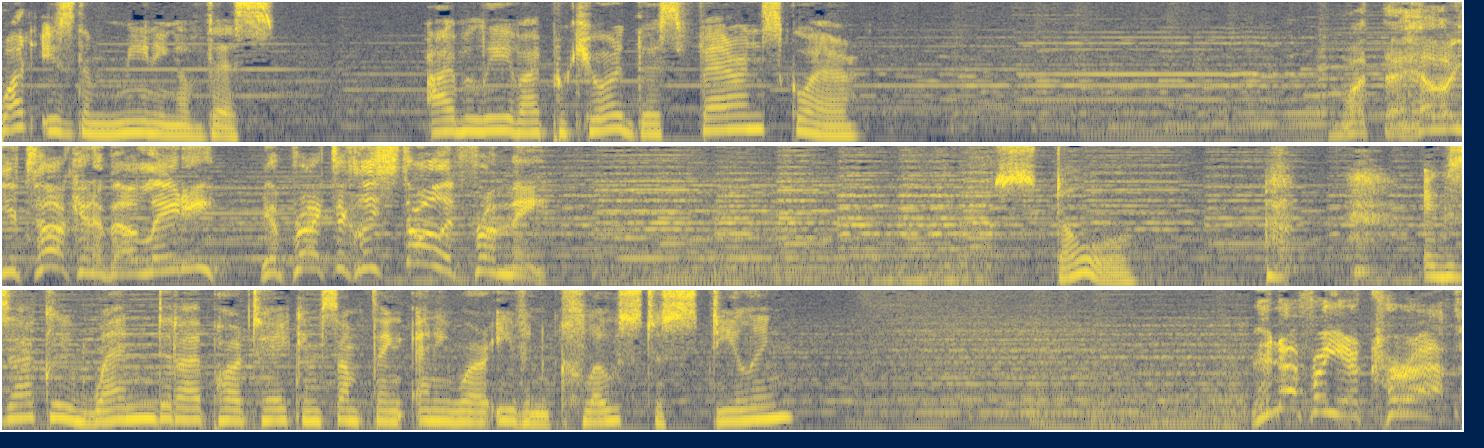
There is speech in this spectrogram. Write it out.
What is the meaning of this? I believe I procured this fair and square. What the hell are you talking about, lady? You practically stole it from me! Stole? exactly when did I partake in something anywhere even close to stealing? Enough of your crap!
